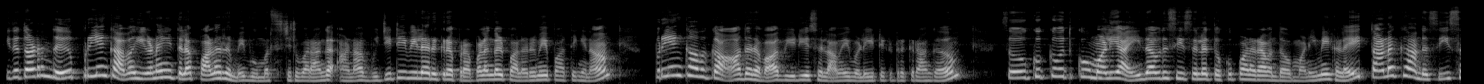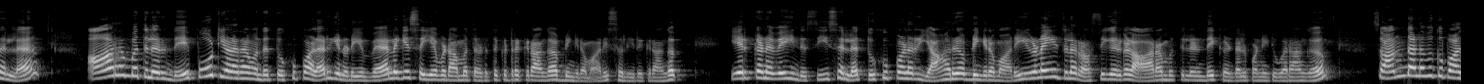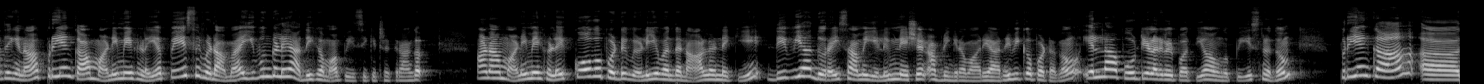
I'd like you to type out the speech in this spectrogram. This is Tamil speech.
இதை தொடர்ந்து பிரியங்காவை இணையத்தில் பலருமே விமர்சிச்சுட்டு வராங்க. ஆனால் விஜய் டிவியில் இருக்கிற பிரபலங்கள் பலருமே பார்த்தீங்கன்னா பிரியங்காவுக்கு ஆதரவாக வீடியோஸ் எல்லாமே வெளியிட்டுக்கிட்டு இருக்கிறாங்க. ஸோ குக்கு வித் கோமாளி ஐந்தாவது சீசனில் தொகுப்பாளராக வந்த மணிமேகலை தனக்கு அந்த சீசனில் ஆரம்பத்திலிருந்தே போட்டியாளராக வந்த தொகுப்பாளர் என்னுடைய வேலையை செய்ய விடாமல் தடுத்துக்கிட்டு இருக்கிறாங்க அப்படிங்கிற மாதிரி சொல்லியிருக்கிறாங்க. ஏற்கனவே இந்த சீசனில் தொகுப்பாளர் யார் அப்படிங்கிற மாதிரி இணையத்தில் ரசிகர்கள் ஆரம்பத்திலிருந்தே கிண்டல் பண்ணிட்டு வராங்க. ஸோ அந்த அளவுக்கு பார்த்தீங்கன்னா பிரியங்கா மணிமேகலையை பேச விடாமல் இவங்களே அதிகமாக பேசிக்கிட்டு இருக்கிறாங்க ஆனால் மணிமேகலை கோவப்பட்டு வெளியே வந்த நாளன்னைக்கு திவ்யா துரைசாமி எலிமினேஷன் அப்படிங்கிற மாதிரி அறிவிக்கப்பட்டதும் எல்லா போட்டியாளர்கள் பற்றியும் அவங்க பேசினதும் பிரியங்கா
